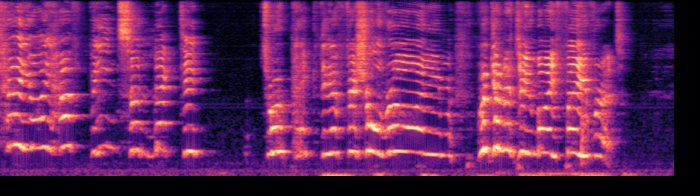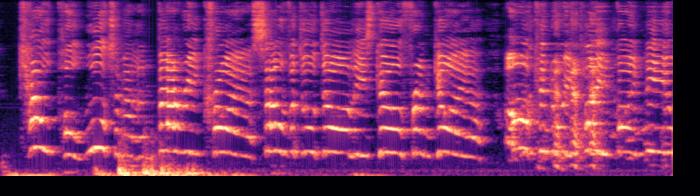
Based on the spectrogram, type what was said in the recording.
Okay, I have been selected to pick the official rhyme. We're gonna do my favourite. Calpol, Watermelon, Barry Cryer, Salvador Dali's girlfriend Gaia, oh, Arkanoi played by Niels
